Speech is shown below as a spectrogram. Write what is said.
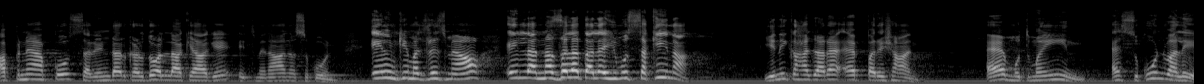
अपने आप को सरेंडर कर दो अल्लाह के आगे इतमान और सुकून। इल्म की मजलिस में आओ, इल्ला नजलत अलैहिमुस्सकीना ये नहीं कहा जा रहा है ए परेशान ए मुतमईन ए सुकून वाले।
